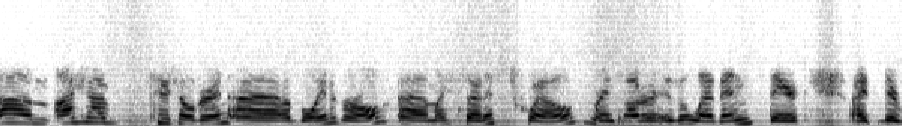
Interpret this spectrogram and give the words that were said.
um, I have two children, uh, a boy and a girl. Uh, my son is 12. My daughter is 11. They're I, they're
